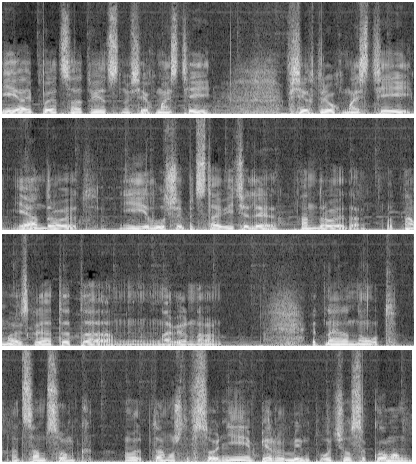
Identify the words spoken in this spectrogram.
и iPad, соответственно, всех мастей, всех трех мастей, и Android. И лучшие представители Android. Вот, на мой взгляд, это, наверное, это, наверное, Note от Samsung – вот, потому что в Sony первый блин получился комом.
